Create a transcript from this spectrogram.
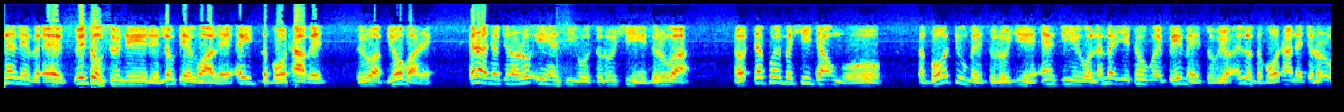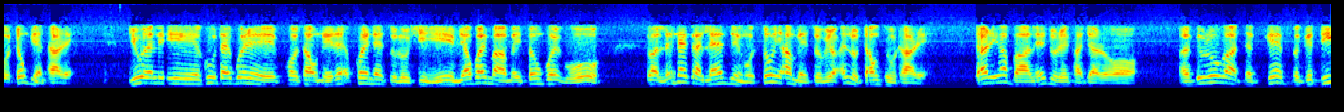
နဲ့လည်းပဲတွေးဆုံဆွေးနွေးတွေလုပ်တဲ့ကွာလေအဲ့ဒီသဘောထားပဲသူတို့ကပြောပါတယ်အဲ့ဒါကြောင့်ကျွန်တော်တို့ ANC ကိုဆိုလို့ရှိရင်သူတို့ကတော့တက်ဖွဲ့မရှိကြောင်းကိုသဘောတူမယ်ဆိုလို့ရှိရင် NCA ကိုလက်မှတ်ရေးထိုးခွင့်ပေးမယ်ဆိုပြီးတော့အဲ့လိုသဘောထားနဲ့ကျွန်တော်တို့ကိုတုံ့ပြန်ထားတယ် ULA အခုတိုက်ပွဲတွေပေါ်ဆောင်နေတဲ့အဖွဲ့နဲ့ဆိုလို့ရှိရင်မြောက်ပိုင်းမှာမိတ်သုံးဖွဲ့ကိုသူကလက်နက်ကလမ်းစဉ်ကိုစိုးရမယ်ဆိုပြီးတော့အဲ့လိုတောင်းဆိုထားတယ်ဒါတွေကဘာလဲဆိုတဲ့ခါကျတော့အဲ သူတို့ကတကယ်ပဂတိ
